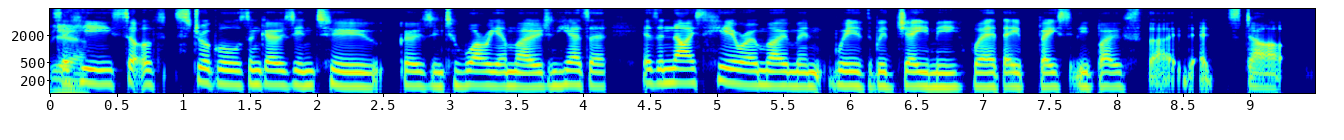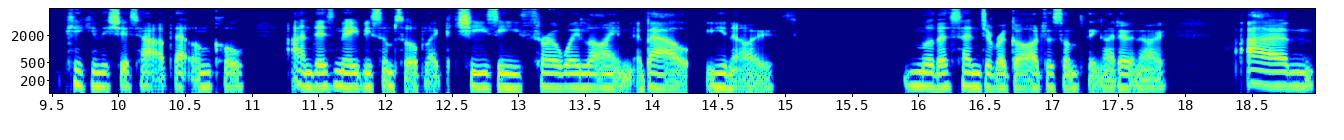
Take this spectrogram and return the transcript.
So Yeah. he sort of struggles and goes into goes into warrior mode, and he has a he has a nice hero moment with with Jamie where they basically both uh, start kicking the shit out of their uncle, and there's maybe some sort of like cheesy throwaway line about you know mother sends a regard or something. I don't know. Um,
